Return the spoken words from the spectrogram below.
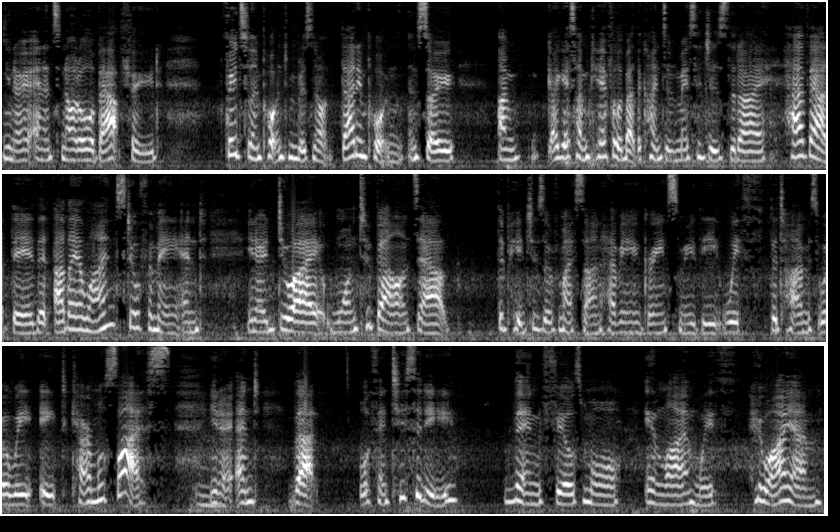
You know, and it's not all about food. Food's still important to me, but it's not that important. And so, I'm, I guess, I'm careful about the kinds of messages that I have out there. That are they aligned still for me? And you know, do I want to balance out the pictures of my son having a green smoothie with the times where we eat caramel slice? Mm. You know, and that authenticity then feels more in line with who I am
